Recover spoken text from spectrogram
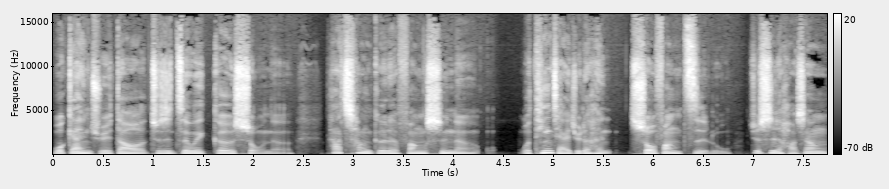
我感觉到就是这位歌手呢，他唱歌的方式呢。我听起来觉得很收放自如，就是好像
